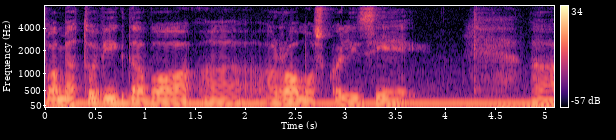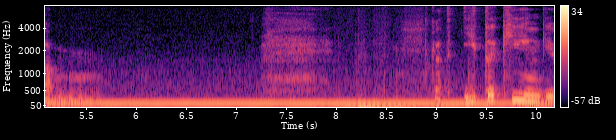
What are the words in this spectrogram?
tuo metu vykdavo Romos kolizėjai kad įtakingi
